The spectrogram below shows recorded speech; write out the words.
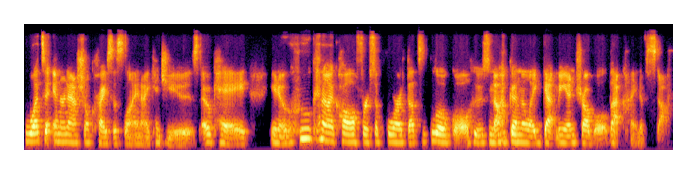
what's an international crisis line I could use? Okay, you know, who can I call for support that's local, who's not going to like get me in trouble, that kind of stuff.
